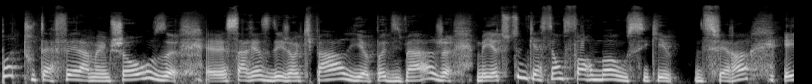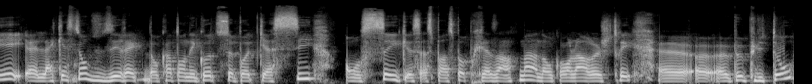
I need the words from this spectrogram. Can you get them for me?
pas tout à fait la même chose. Euh, ça reste des gens qui parlent, il n'y a pas d'image, mais il y a toute une question de format aussi qui est différent et euh, la question du direct. Donc quand on écoute ce podcast-ci, on sait que ça se passe pas présentement, donc on l'a enregistré euh, un peu plus tôt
